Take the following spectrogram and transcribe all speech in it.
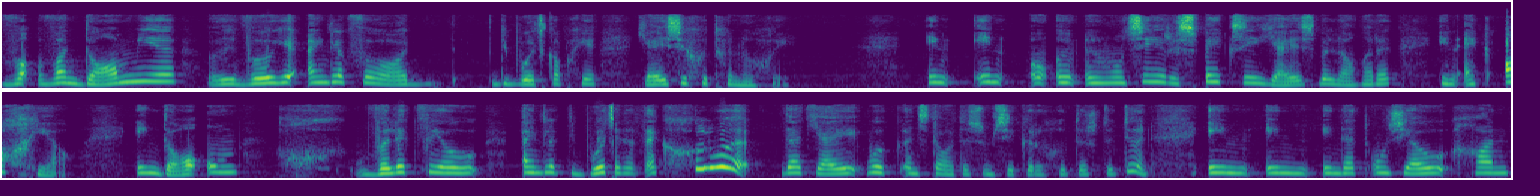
wa, want daarmee wil jy eintlik vir haar die boodskap gee jy is nie goed genoeg nie. En en, en, en ons sê respek sê jy is belangrik en ek ag jou en daarom wil ek vir jou eintlik die boodskap dat ek glo dat jy ook in staat is om sekere goeders te doen en en en dat ons jou gaan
